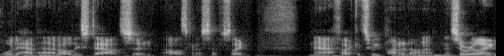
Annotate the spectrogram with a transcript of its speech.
would have had all these stouts and all this kind of stuff. It's like, nah, fuck it. So we punted on it. And so we're like,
